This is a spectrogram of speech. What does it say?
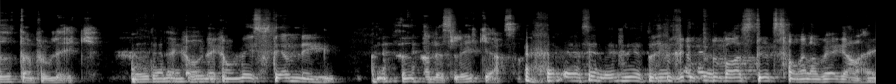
utan publik. Det, kommer, det kommer bli stämning utan dess like. Alltså. Ropen bara studsar mellan väggarna.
